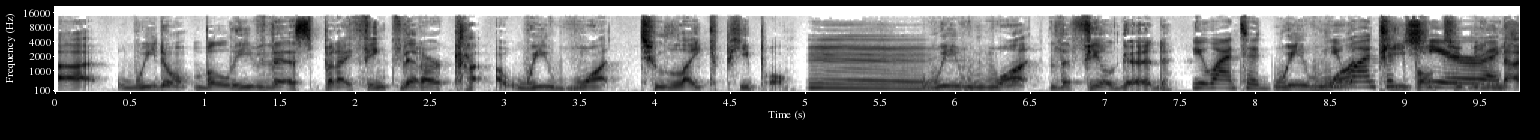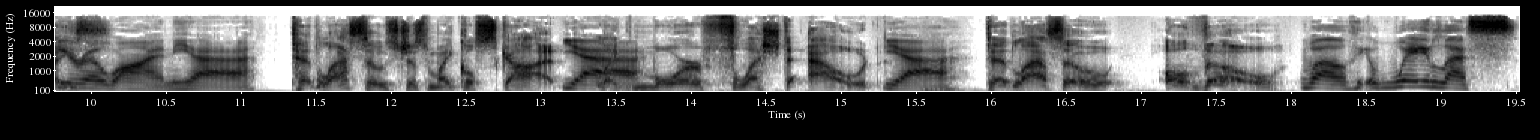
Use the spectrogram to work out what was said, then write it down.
uh, we don't believe this, but I think that our co- we want to like people. Mm. We want the feel good. You want to We you want want to people to cheer be a nice. hero on. Yeah. Ted Lasso's just Michael Scott. Yeah. like more fleshed out. Yeah. Ted Lasso, although Well, way less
